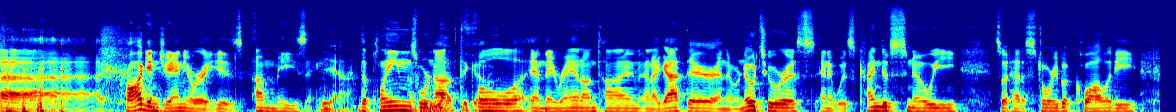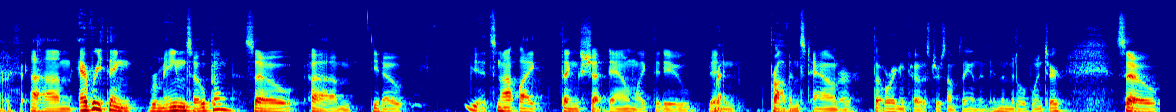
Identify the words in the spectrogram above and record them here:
uh, Prague in January is amazing. Yeah. The planes were not full and they ran on time. And I got there and there were no tourists and it was kind of snowy. So it had a storybook quality. Perfect. Um, everything remains open. So, um, you know, it's not like things shut down like they do in Right. Provincetown or the Oregon coast or something in the, in the middle of winter. So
